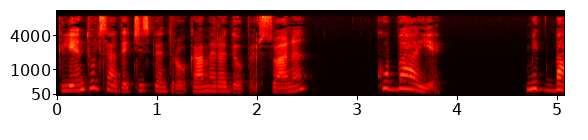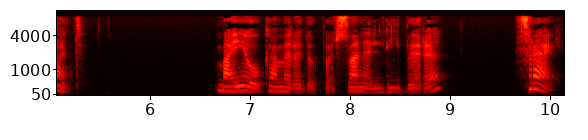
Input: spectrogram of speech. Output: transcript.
Clientul s-a decis pentru o cameră de o persoană cu baie, mit bad. Mai e o cameră de o persoană liberă, frei.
